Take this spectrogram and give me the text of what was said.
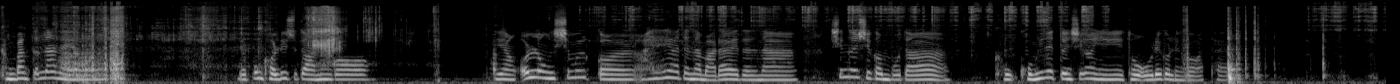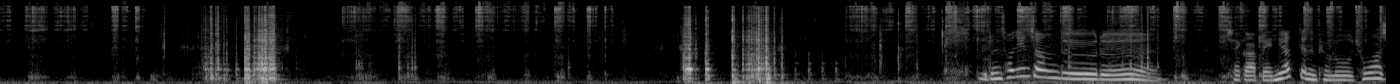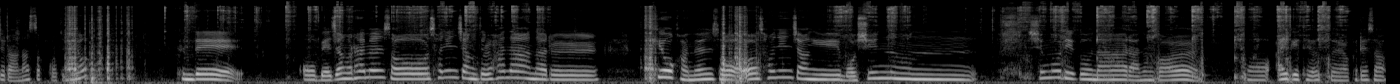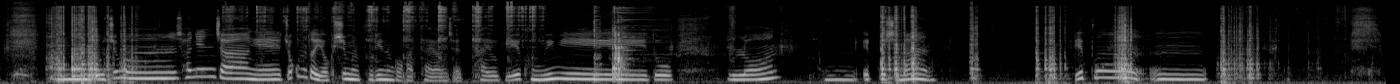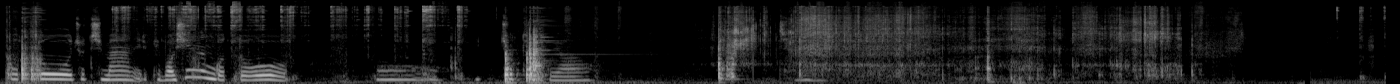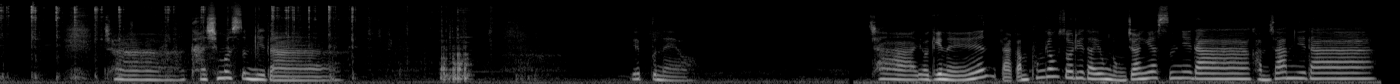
금방 끝나네요. 몇번 걸리지도 않은 거. 그냥 얼렁 심을 걸 아, 해야 되나 말아야 되나 쉬는 시간보다 그 고민했던 시간이 더 오래 걸린 것 같아요. 이런 선인장들은 제가 매니아 때는 별로 좋아하지 않았었거든요. 근데 어, 매장을 하면서 선인장들 하나하나를 키워가면서 어, 선인장이 멋있는 식물이구나라는 걸 어, 알게 되었어요. 그래서 음, 요즘은 선인장에 조금 더 욕심을 부리는 것 같아요. 이제 다육이 국민이도 물론 음, 예쁘지만 예쁜 음, 것도 좋지만 이렇게 멋있는 것도 어, 좋더라고요. 자. 자, 다 심었습니다. 예쁘네요. 자, 여기는 나간 풍경소리 다용 농장이었습니다. 감사합니다.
